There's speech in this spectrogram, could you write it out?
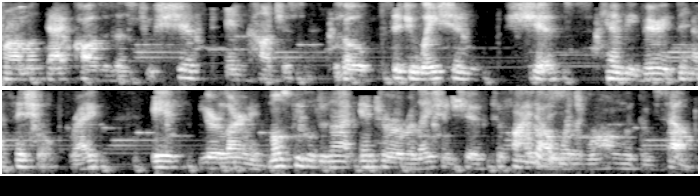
trauma. That causes us to shift in consciousness. So situation shifts can be very beneficial, right? If you're learning. Most people do not enter a relationship to find out what's wrong with themselves.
